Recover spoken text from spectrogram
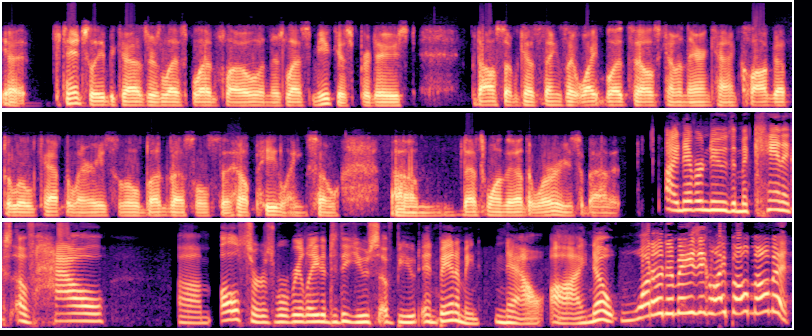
Yeah, potentially because there's less blood flow and there's less mucus produced, but also because things like white blood cells come in there and kind of clog up the little capillaries, the little blood vessels that help healing. So um, that's one of the other worries about it. I never knew the mechanics of how um, ulcers were related to the use of bute and banamine. Now I know. What an amazing light bulb moment!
